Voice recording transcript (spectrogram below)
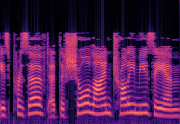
is preserved at the Shoreline Trolley Museum.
